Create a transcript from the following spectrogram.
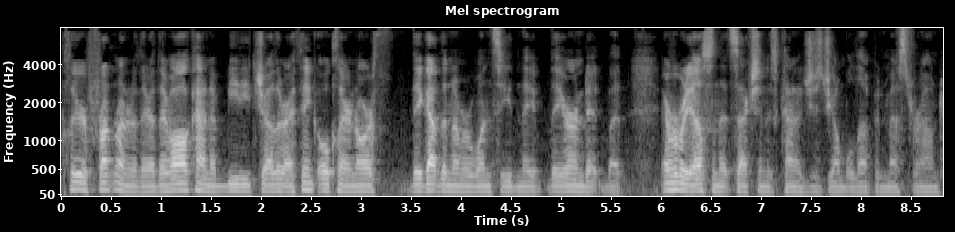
clear front runner there. They've all kind of beat each other. I think Eau Claire North they got the number one seed and they they earned it, but everybody else in that section is kind of just jumbled up and messed around.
